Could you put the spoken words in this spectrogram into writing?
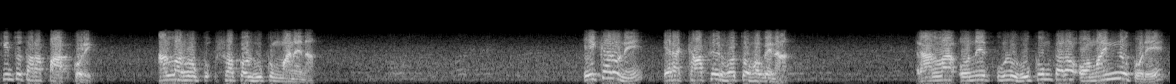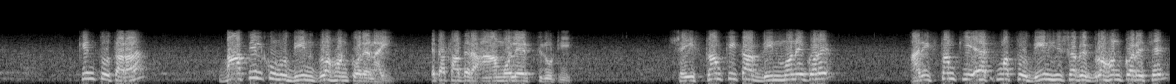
কিন্তু তারা পাপ করে। আল্লাহ সকল হুকুম মানে না। এই কারণে এরা কাফের হতে হবে না। আল্লাহ অনেকগুলো হুকুম তারা অমান্য করে, কিন্তু তারা বাতিল কোনো দিন গ্রহণ করে নাই। এটা তাদের আমলের ত্রুটি। সেই ইসলাম কি তার দিন মনে করে? আর ইসলাম কি একমাত্র দিন হিসাবে গ্রহণ করেছে?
